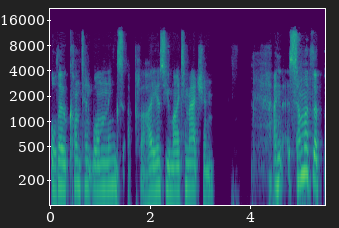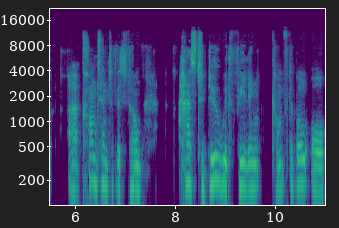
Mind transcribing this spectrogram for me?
although content warnings apply as you might imagine. And some of the uh, content of this film has to do with feeling comfortable or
